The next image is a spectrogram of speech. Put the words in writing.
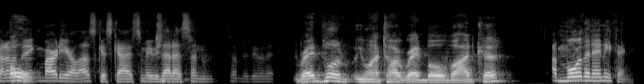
But I'm a Oh. big Marty Arlauskas guy, so maybe that has some, something to do with it. Red Bull. You want to talk Red Bull vodka? Uh, more than anything.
